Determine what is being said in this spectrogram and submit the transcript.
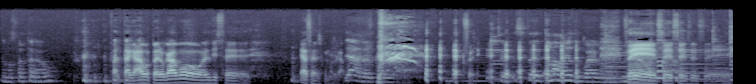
Nomás falta Gabo. Falta Gabo, pero Gabo, él dice, ya sabes cómo es Gabo. Ya sabes cómo sí. Toma baños de pueblo. Sí, sí, sí, sí, sí.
